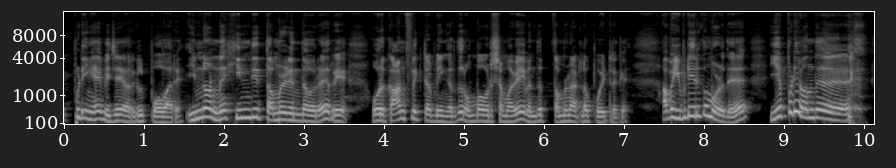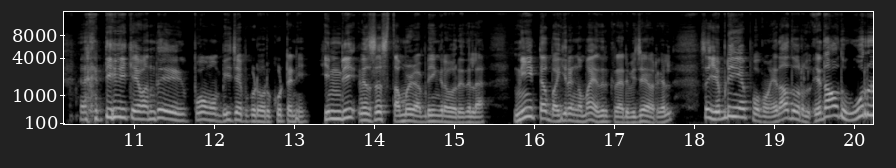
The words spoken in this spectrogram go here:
எப்படிங்க விஜய் அவர்கள் போவார்? இன்னொன்று ஹிந்தி தமிழ் இந்த ஒரு ரே ஒரு கான்ஃப்ளிக்ட் அப்படிங்கிறது ரொம்ப வருஷமாகவே வந்து தமிழ்நாட்டில் போயிட்டுருக்கு அப்போ இப்படி இருக்கும் பொழுது எப்படி வந்து டிவிக்கே வந்து போவோம் பிஜேபி கூட ஒரு கூட்டணி. ஹிந்தி வெர்சஸ் தமிழ் அப்படிங்கிற ஒரு இதில் நீட்டாக பகிரங்கமாக எதிர்க்கிறாரு விஜய் அவர்கள். ஸோ எப்படிங்க போகும்? ஏதாவது ஒரு ஏதாவது ஒரு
